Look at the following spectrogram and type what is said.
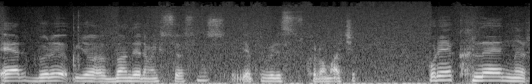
eğer böyle yoldan denemek istiyorsanız yapabilirsiniz Chrome açıp. Buraya Cleaner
